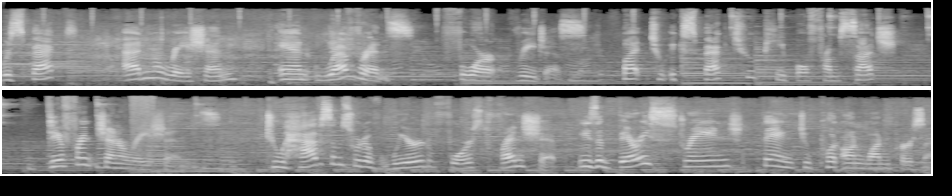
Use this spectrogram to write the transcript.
respect, admiration, and reverence for Regis. But to expect two people from such different generations to have some sort of weird forced friendship is a very strange thing to put on one person.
